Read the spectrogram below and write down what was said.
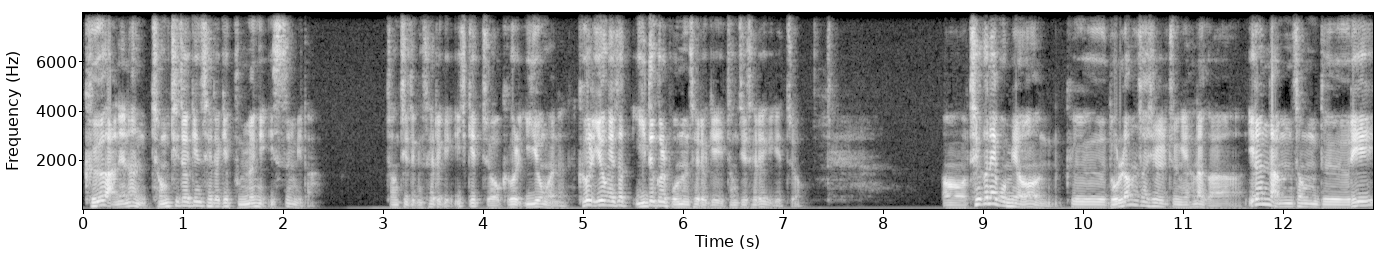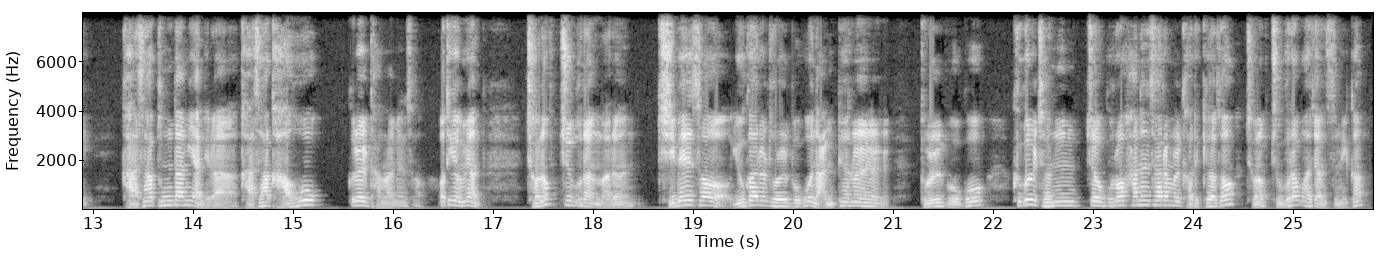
그 안에는 정치적인 세력이 분명히 있습니다. 정치적인 세력이 있겠죠. 그걸 이용하는. 그걸 이용해서 이득을 보는 세력이 정치 세력이겠죠. 어, 최근에 보면 그 놀라운 사실 중에 하나가 이런 남성들이 가사 분담이 아니라 가사 가혹을 당하면서 어떻게 보면 전업주부란 말은 집에서 육아를 돌보고 남편을 돌보고 그걸 전적으로 하는 사람을 가리켜서 전업주부라고 하지 않습니까?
